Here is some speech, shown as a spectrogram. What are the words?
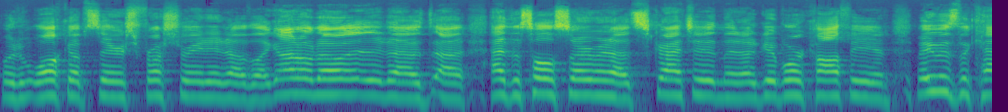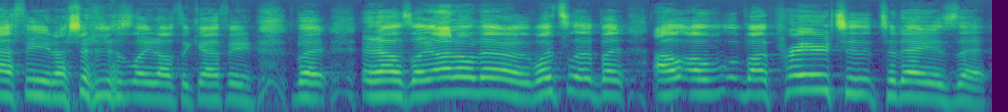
would walk upstairs frustrated. I was like, I don't know. And I, I had this whole sermon. I'd scratch it and then I'd get more coffee. And maybe it was the caffeine. I should have just laid off the caffeine. But and I was like, I don't know. What's uh, but I'll, I'll, my prayer to, today is that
